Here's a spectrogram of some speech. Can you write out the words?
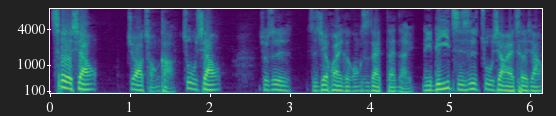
撤销就要重考，注销就是直接换一个公司再登而已。你离职是注销还是撤销？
